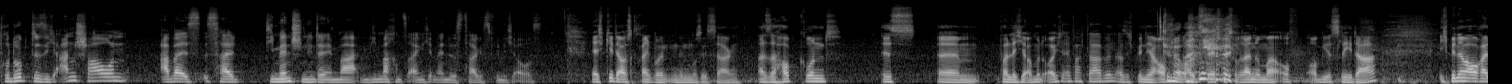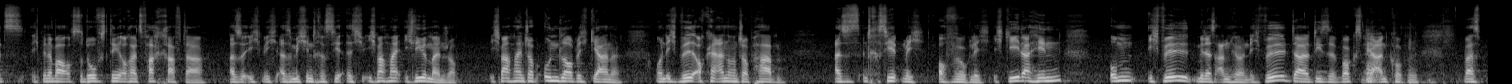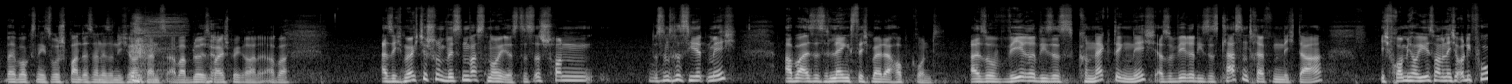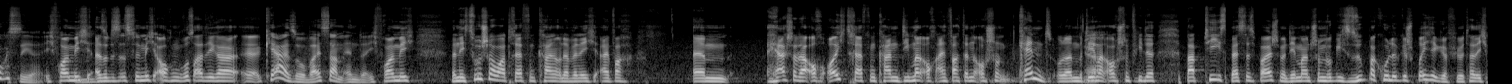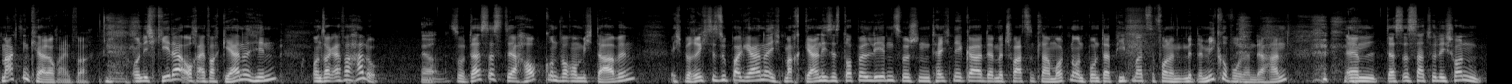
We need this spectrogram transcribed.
Produkte sich anschauen, aber es ist halt die Menschen hinter den Marken, die machen es eigentlich am Ende des Tages, finde ich, aus. Ja, ich gehe da aus drei Gründen hin, muss ich sagen. Also Hauptgrund ist, ähm, weil ich ja auch mit euch einfach da bin. Also ich bin ja auch genau. als Nummer obviously da. Ich bin aber auch als, ich bin aber auch so doofes Ding auch als Fachkraft da. Also ich mich, also mich interessiert, ich, ich mach mein, ich liebe meinen Job. Ich mache meinen Job unglaublich gerne und ich will auch keinen anderen Job haben. Also es interessiert mich auch wirklich. Ich gehe dahin, um, ich will mir das anhören. Ich will da diese Box ja. mir angucken, was bei Box nicht so spannend ist, wenn du sie nicht hören kannst. Aber blödes Beispiel gerade. Aber also ich möchte schon wissen, was neu ist. Das ist schon, das interessiert mich aber es ist längst nicht mehr der Hauptgrund. Also wäre dieses Connecting nicht, also wäre dieses Klassentreffen nicht da, ich freue mich auch jedes Mal, wenn ich Olli Vogels sehe. Ich freue mich, mhm. also das ist für mich auch ein großartiger äh, Kerl, so, weißt du, am Ende. Ich freue mich, wenn ich Zuschauer treffen kann oder wenn ich einfach ähm, Hersteller auch euch treffen kann, die man auch einfach dann auch schon kennt oder mit ja. denen man auch schon viele, Baptiste, bestes Beispiel, mit dem man schon wirklich super coole Gespräche geführt hat. Ich mag den Kerl auch einfach. Und ich gehe da auch einfach gerne hin und sage einfach Hallo. Ja. So, das ist der Hauptgrund, warum ich da bin. Ich berichte super gerne. Ich mache gerne dieses Doppelleben zwischen Techniker, der mit schwarzen Klamotten und bunter Piepmatze vorne mit einem Mikrofon in der Hand. ähm, das ist natürlich schon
